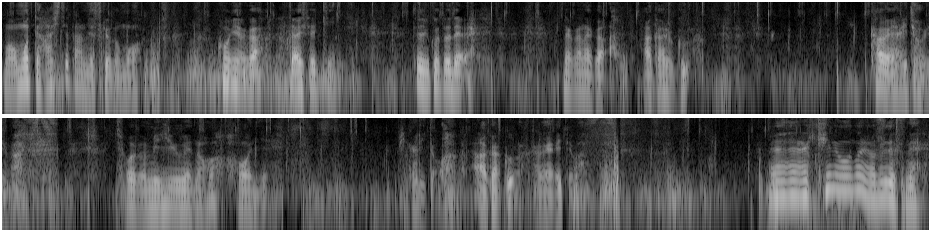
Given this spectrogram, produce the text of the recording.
まあ、思って走ってたんですけども今夜が大接近ということでなかなか明るく輝いております。ちょうど右上の方にピカリと赤く輝いてます、えー、昨日の夜ですね。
